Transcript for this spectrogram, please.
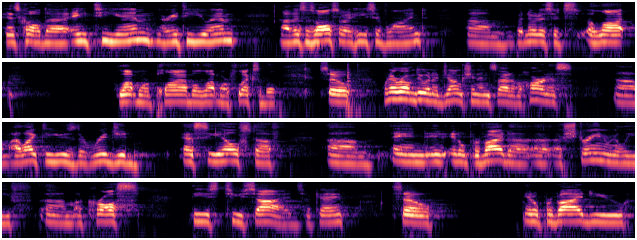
and it's called uh, ATM or ATUM. Uh, this is also adhesive lined, um, but notice it's a lot a lot more pliable, a lot more flexible. So whenever I'm doing a junction inside of a harness, um, I like to use the rigid SCL stuff um, and it, will provide a, a, strain relief um, across these two sides, okay? So it'll provide you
